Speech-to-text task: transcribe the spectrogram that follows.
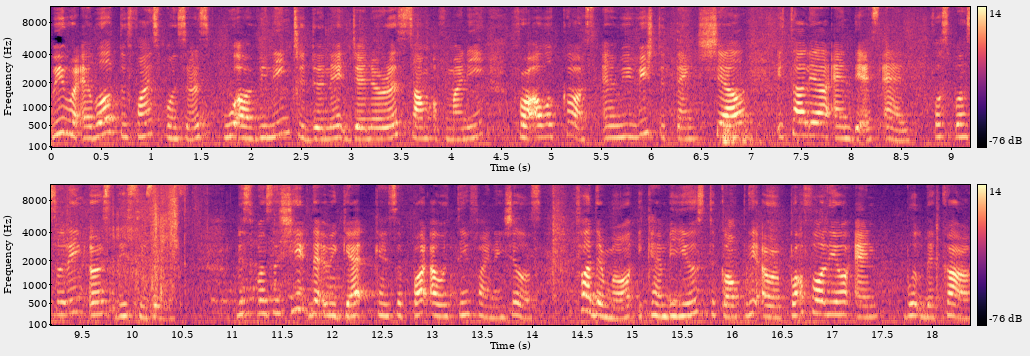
We were able to find sponsors who are willing to donate generous sum of money for our cause and we wish to thank Shell, Italia and DSN for sponsoring us this season. The sponsorship that we get can support our team financials. Furthermore, it can be used to complete our portfolio and build the car.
